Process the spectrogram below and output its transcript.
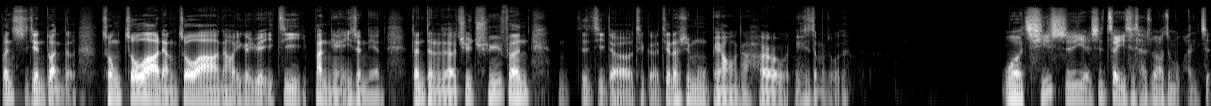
分时间段的，从周啊、两周啊，然后一个月、一季、半年、一整年等等的去区分你自己的这个阶段性目标，然后你是怎么做的？我其实也是这一次才做到这么完整。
